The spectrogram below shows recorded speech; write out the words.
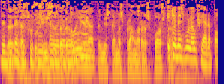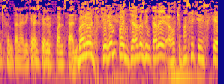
D'entitats de, excursionistes de Catalunya. també estem esperant la resposta I què més voleu fer ara pel centenari? Què més teniu pensat? Bueno, ens queden penjades encara. El que passa que és que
